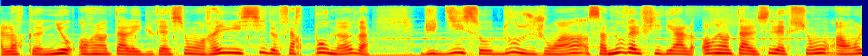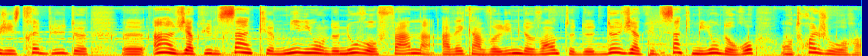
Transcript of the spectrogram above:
alors que New Oriental Education réussit de faire peau neuve du 10 au 12 juin, sa nouvelle filiale Oriental Sélection a enregistré plus de 1,5 euh, million de nouveaux fans avec un volume de vente de 2,5 millions d'euros en trois jours.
